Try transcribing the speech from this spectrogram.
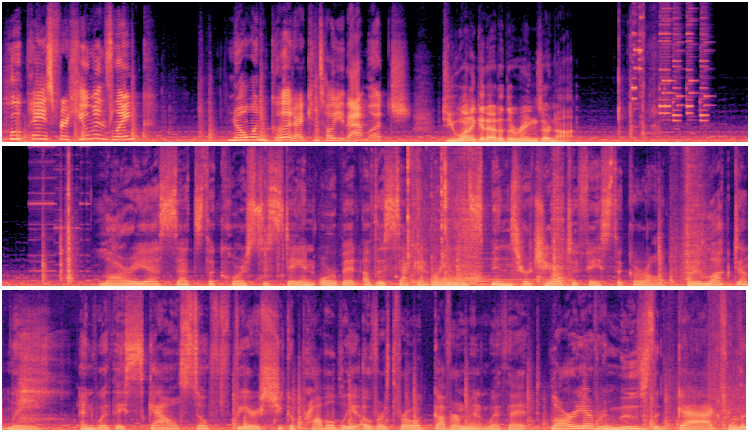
Who pays for humans, Link? No one good, I can tell you that much. Do you want to get out of the rings or not? Laria sets the course to stay in orbit of the second ring and spins her chair to face the girl. Reluctantly, and with a scowl so fierce she could probably overthrow a government with it, Laria removes the gag from the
